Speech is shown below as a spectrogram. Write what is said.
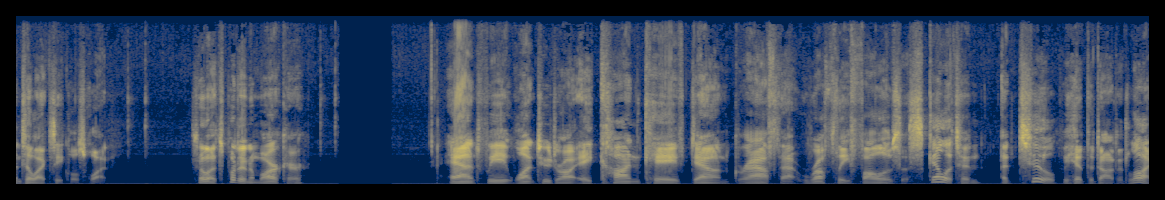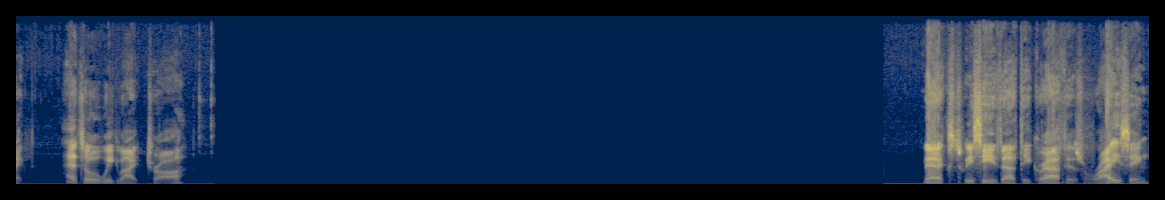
until x equals 1. So let's put in a marker. And we want to draw a concave down graph that roughly follows the skeleton until we hit the dotted line. And so we might draw Next, we see that the graph is rising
